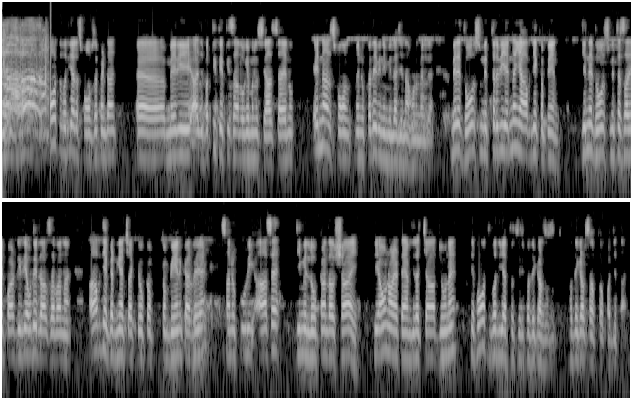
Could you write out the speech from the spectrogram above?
ਬਹੁਤ ਵਧੀਆ ਰਿਸਪੌਂਸ ਹੈ ਪਿੰਡਾਂ 'ਚ। ਅਹ ਮੇਰੀ ਅੱਜ 32 33 ਸਾਲ ਹੋ ਗਏ ਮੈਨੂੰ ਸਿਆਸਤ 'ਚ ਆਏ ਨੂੰ। ਇੰਨਾ ਰਿਸਪੌਂਸ ਮੈਨੂੰ ਕਦੇ ਵੀ ਨਹੀਂ ਮਿਲਿਆ ਜਿੰਨਾ ਹੁਣ ਮਿਲ ਰਿਹਾ। ਮੇਰੇ ਦੋਸਤ ਮਿੱਤਰ ਵੀ ਇੰਨਾ ਹੀ ਆਪ ਦੀਆਂ ਕੰਪੇਨ ਜਿੰਨੇ ਦੋਸਤ ਮਿੱਤਰ ਸਾਰੇ ਪਾਰਟੀ ਦੇ ਅਹੁਦੇਦਾਰ ਸਾਹਿਬਾਨ ਆਪ ਦੀਆਂ ਗੱਡੀਆਂ ਚੱਕ ਕੇ ਉਹ ਕੰਪੇਨ ਕਰ ਰਹੇ ਆ। ਸਾਨੂੰ ਪੂਰੀ ਆਸ ਹੈ, ਜਿਵੇਂ ਲੋਕਾਂ ਦਾ ਉਤਸ਼ਾਹ ਹੈ ਤੇ ਆਉਣ ਵਾਲਾ ਟਾਈਮ ਜਿਹੜਾ 4 ਜੂਨ ਹੈ, ਤੇ ਬਹੁਤ ਵਧੀਆ ਤੁਸੀਂ ਫਤਿਹਗੜ੍ਹ ਫਤਿਹਗੜ੍ਹ ਸਾਹਿਬ ਤੋਂ ਆਪਾਂ ਜਿੱਤਾਂਗੇ।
